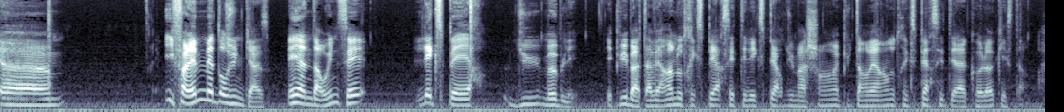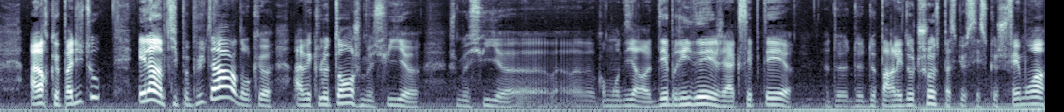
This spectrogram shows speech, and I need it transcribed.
euh, il fallait me mettre dans une case. Et Anne Darwin, c'est l'expert du meublé. Et puis, bah, t'avais un autre expert, c'était l'expert du machin. Et puis, t'avais un autre expert, c'était la coloc, etc. Alors que pas du tout. Et là, un petit peu plus tard, donc euh, avec le temps, je me suis, euh, je me suis, euh, comment dire, débridé. J'ai accepté de, parler d'autre chose parce que c'est ce que je fais moi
